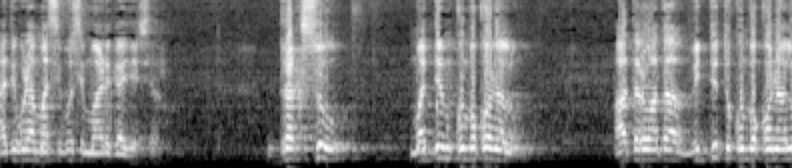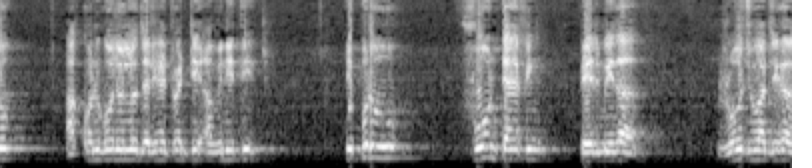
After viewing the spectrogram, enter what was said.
అది కూడా మసిపూసి మాడికాయ చేశారు. డ్రగ్స్ మద్యం కుంభకోణాలు ఆ తర్వాత విద్యుత్ కుంభకోణాలు ఆ కొనుగోలులో జరిగినటువంటి అవినీతి. ఇప్పుడు ఫోన్ ట్యాపింగ్ పేరు మీద రోజువారీగా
